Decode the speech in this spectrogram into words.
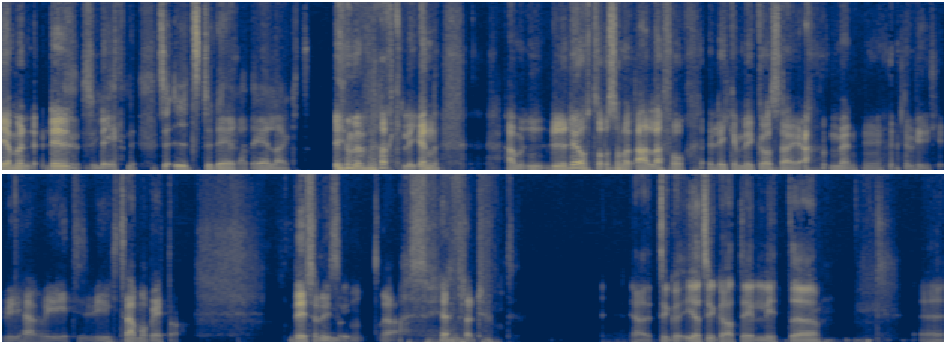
Ja men det, Så, det så utstuderat elakt. ja, men verkligen. Nu låter det som att alla får lika mycket att säga, men vi, vi här, vi, vi samarbetar. Det är så liksom, ja, så jävla dumt. Jag tycker, jag tycker att det är lite... Eh,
